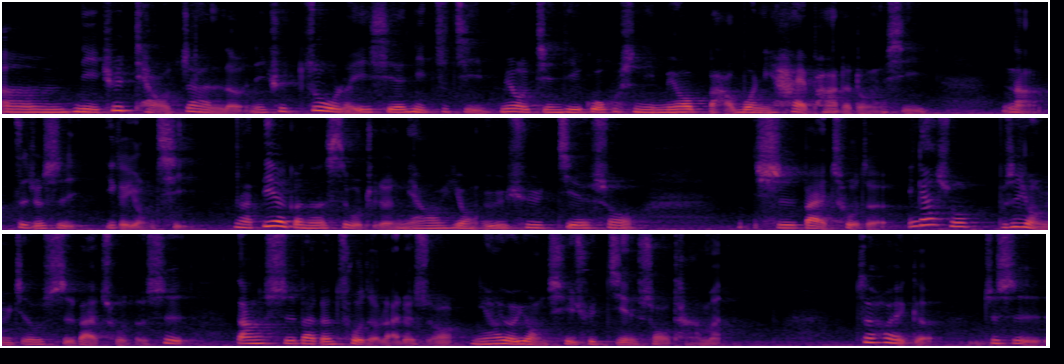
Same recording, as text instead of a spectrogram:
嗯，你去挑战了，你去做了一些你自己没有经历过，或是你没有把握、你害怕的东西，那这就是一个勇气。那第二个呢，是我觉得你要勇于去接受失败、挫折，应该说不是勇于接受失败、挫折，是当失败跟挫折来的时候，你要有勇气去接受他们。最后一个就是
